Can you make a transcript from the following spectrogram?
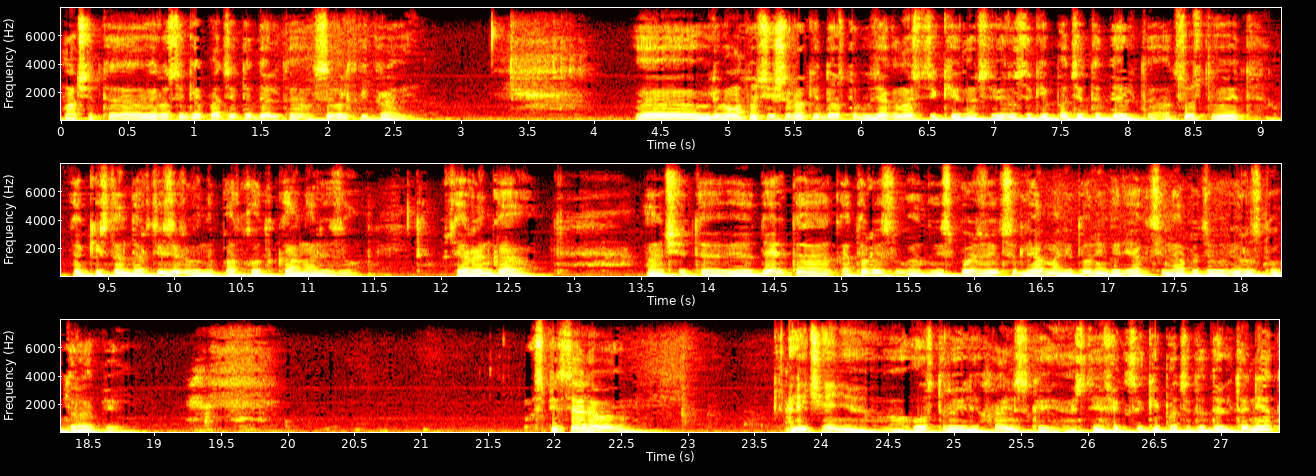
значит, вируса гепатита дельта в сыворотке крови. В любом случае широкий доступ к диагностике значит, вируса гепатита дельта отсутствует, так и стандартизированный подход к анализу РНК значит, дельта, который используется для мониторинга реакции на противовирусную терапию. Специального лечения острой или хронической значит, инфекции гепатита дельта нет.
